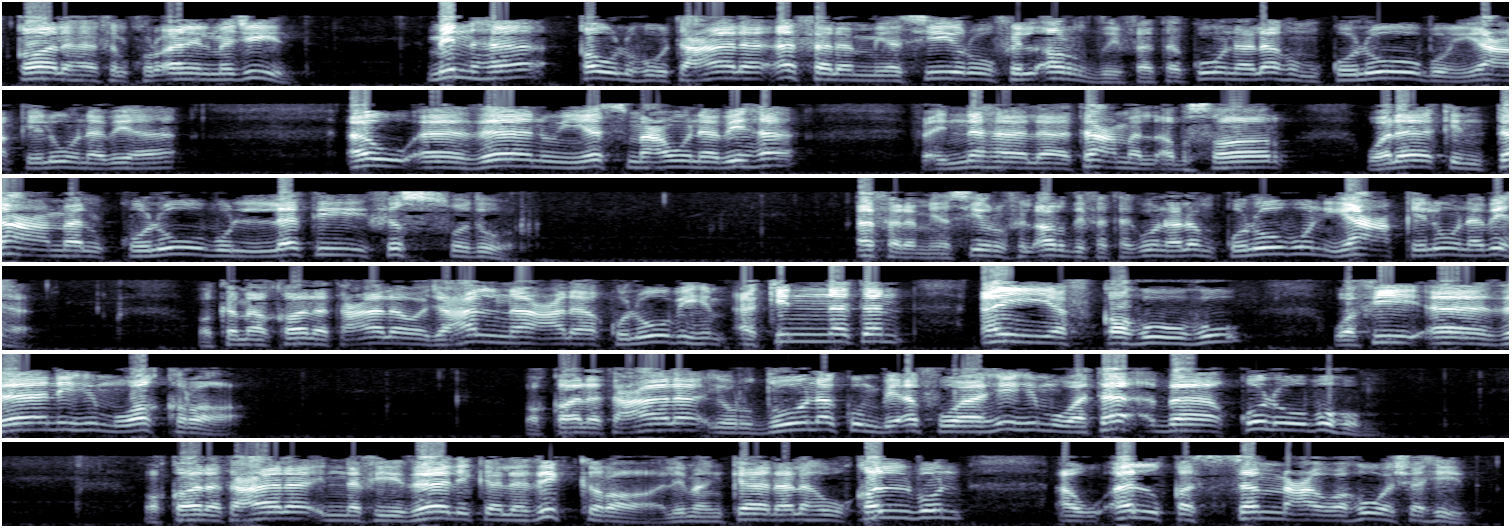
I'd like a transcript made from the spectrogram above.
قالها في القرآن المجيد. منها قوله تعالى أفلم يسيروا في الأرض فتكون لهم قلوب يعقلون بها أو آذان يسمعون بها فإنها لا تعمى الأبصار ولكن تعمى القلوب التي في الصدور. أفلم يسيروا في الأرض فتكون لهم قلوب يعقلون بها. وكما قال تعالى وجعلنا على قلوبهم أكنة أن يفقهوه وفي آذانهم وقرا. وقال تعالى يرضونكم بأفواههم وتأبى قلوبهم. وقال تعالى إن في ذلك لذكرى لمن كان له قلب أو ألقى السمع وهو شهيد.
